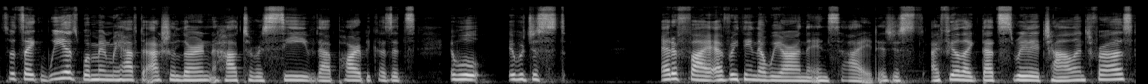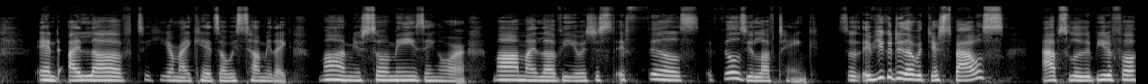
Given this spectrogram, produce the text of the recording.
so it's like we as women we have to actually learn how to receive that part because it's it will it would just edify everything that we are on the inside. It's just I feel like that's really a challenge for us. And I love to hear my kids always tell me like, "Mom, you're so amazing," or "Mom, I love you." It's just it fills it fills your love tank. So if you could do that with your spouse, absolutely beautiful.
